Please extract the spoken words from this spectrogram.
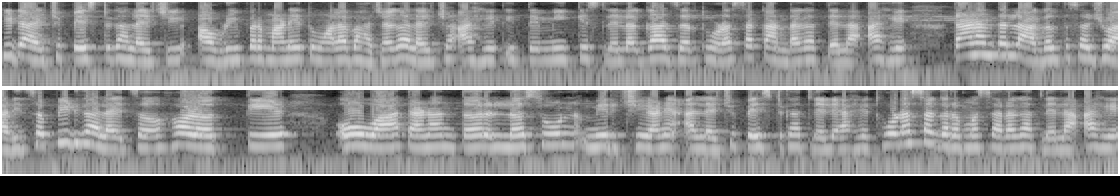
ही डाळीची पेस्ट घालायची. आवडीप्रमाणे तुम्हाला भाज्या घालायच्या आहेत. इथे मी किसलेलं गाजर थोडासा कांदा घातलेला आहे. त्यानंतर लागल तसं ज्वारीचं पीठ घालायचं. हळद तीळ ओवा त्यानंतर लसूण मिरची आणि आल्याची पेस्ट घातलेली आहे. थोडासा गरम मसाला घातलेला आहे.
